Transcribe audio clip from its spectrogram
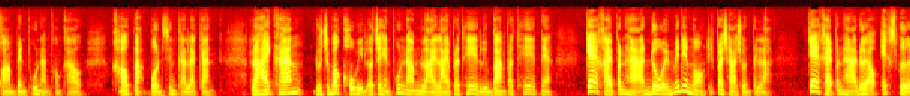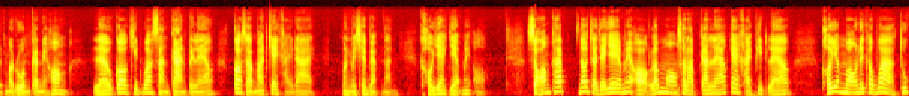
ความเป็นผู้นำของเขา เขาปะปนซึ่งกันและกัน หลายครั้งโดยเฉพาะโควิด เราจะเห็นผู้นำหลาย ๆ ประเทศหรือบางประเทศเนี่ยแก้ไขปัญหาโดยไม่ได้มองที่ประชาชนเป็นหลัก แก้ไขปัญหาโดยเอา expert มารวมกันในห้อง แล้วก็คิดว่าสั่งการไปแล้ว ก็สามารถแก้ไขได้ มันไม่ใช่แบบนั้น เขาแยกแยะไม่ออก 2. ครับ นอกจากจะแยกไม่ออกแล้วมองสลับกันแล้ว แก้ไขผิดแล้วเขายังมองด้วยครับว่าทุก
